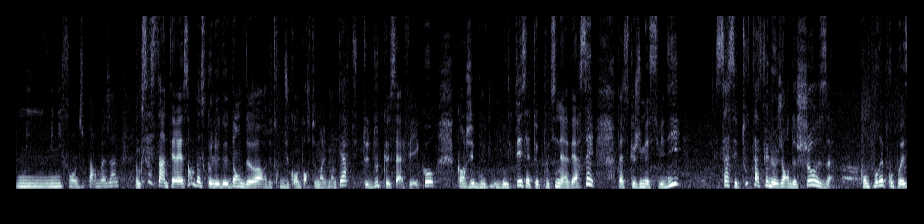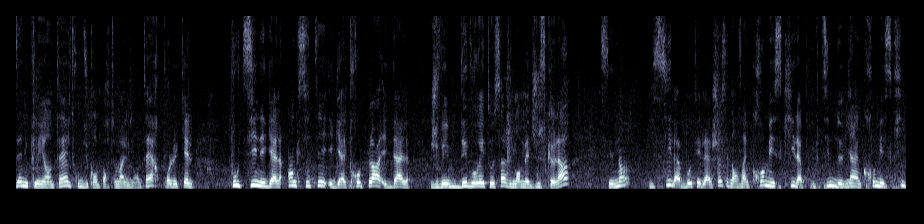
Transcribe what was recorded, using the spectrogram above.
mi- mini fondue parmesan. Donc ça c'est intéressant parce que le dedans dehors des troubles du comportement alimentaire, tu te doutes que ça a fait écho quand j'ai goûté cette poutine inversée parce que je me suis dit ça c'est tout à fait le genre de choses qu'on pourrait proposer à une clientèle trouble du comportement alimentaire pour lequel poutine égale anxiété égale trop plein égale je vais dévorer tout ça, je vais m'en mettre jusque là. C'est non. Ici, la beauté de la chose, c'est dans un chromeski. La poutine devient un chromeski.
